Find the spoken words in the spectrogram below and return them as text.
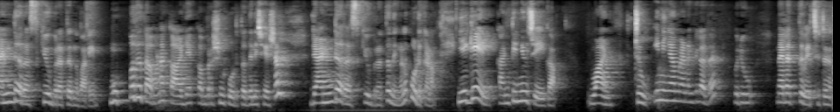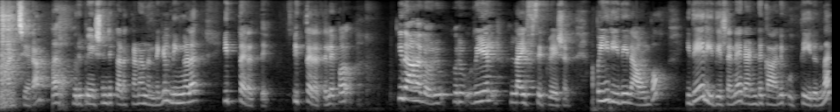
രണ്ട് റെസ്ക്യൂ ബ്രത്ത് എന്ന് പറയും. മുപ്പത് തവണ കാർഡിയക് കംപ്രഷൻ കൊടുത്തതിന് ശേഷം രണ്ട് റെസ്ക്യൂ ബ്രത്ത് നിങ്ങൾ കൊടുക്കണം. എഗെയിൻ കണ്ടിന്യൂ ചെയ്യുക. വൺ ടു ഇനി ഞാൻ വേണമെങ്കിൽ അത് ഒരു നിലത്ത് വെച്ചിട്ട് കാണിച്ചു തരാം ഒരു പേഷ്യന്റ് കിടക്കണമെന്നുണ്ടെങ്കിൽ നിങ്ങൾ ഇത്തരത്തിൽ ഇത്തരത്തിൽ ഇപ്പോൾ ഇതാണല്ലോ ഒരു ഒരു റിയൽ ലൈഫ് സിറ്റുവേഷൻ അപ്പോൾ ഈ രീതിയിലാവുമ്പോൾ ഇതേ രീതിയിൽ തന്നെ രണ്ട് കാൽ കുത്തിയിരുന്ന്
